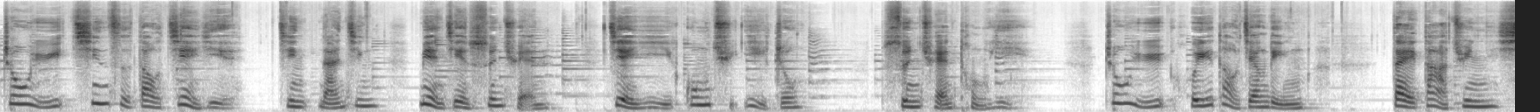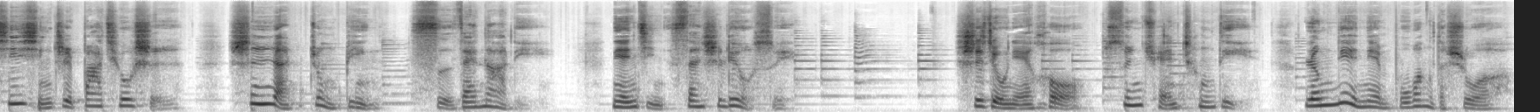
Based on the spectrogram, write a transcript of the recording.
周瑜亲自到建业（今南京）面见孙权，建议攻取益州。孙权同意。周瑜回到江陵，待大军西行至巴丘时，身染重病，死在那里，年仅三十六岁。十九年后，孙权称帝，仍念念不忘地说：“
